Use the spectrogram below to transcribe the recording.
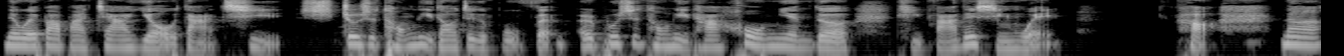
那位爸爸加油打气，就是同理到这个部分，而不是同理他后面的体罚的行为。好，那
